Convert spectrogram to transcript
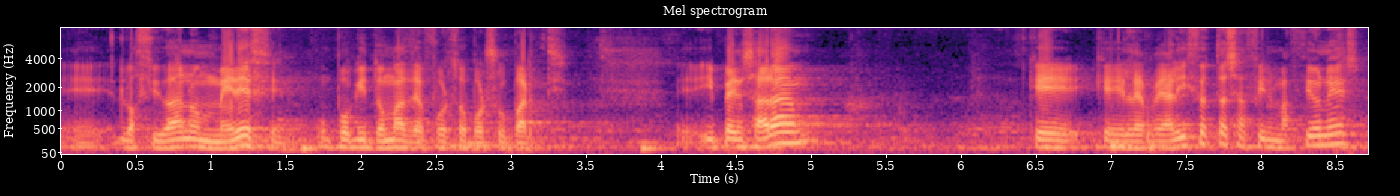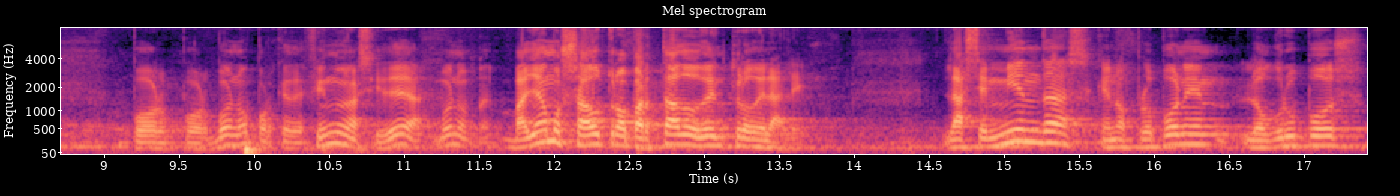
eh, los ciudadanos merecen un poquito más de esfuerzo por su parte. Eh, y pensarán que, que les realizo estas afirmaciones por, por, bueno, porque defiendo unas ideas. Bueno, vayamos a otro apartado dentro de la ley. Las enmiendas que nos proponen los grupos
